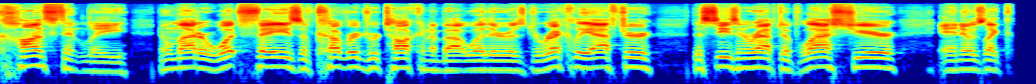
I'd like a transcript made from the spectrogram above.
constantly, no matter what phase of coverage we're talking about, whether it was directly after the season wrapped up last year and it was like,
